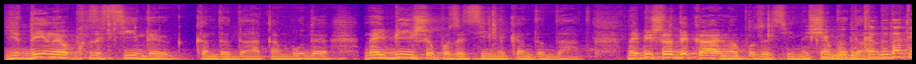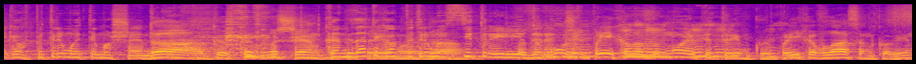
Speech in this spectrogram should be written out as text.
Єдиний опозиційний кандидат, там буде найбільш опозиційний кандидат, найбільш радикально опозиційний Ще буде кандидат. кандидат, якого підтримує Тимошенко. Да, Кадвишенко. Кандидат, якого підтримує, підтримують всі три лідери. Кужель приїхала з одною підтримкою, приїхав Власенко, він,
